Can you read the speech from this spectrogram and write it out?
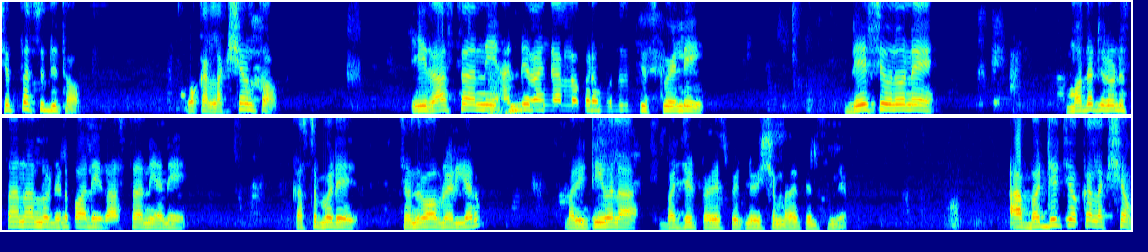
చిత్తశుద్ధితో ఒక లక్ష్యంతో ఈ రాష్ట్రాన్ని అన్ని రంగాల్లో కూడా ముందుకు తీసుకువెళ్ళి దేశంలోనే మొదటి రెండు స్థానాల్లో నిలపాలి రాష్ట్రాన్ని అనే కష్టపడే చంద్రబాబు నాయుడు గారు. మరి ఇటీవల బడ్జెట్ ప్రవేశపెట్టిన విషయం మనకు తెలిసిందే. ఆ బడ్జెట్ యొక్క లక్ష్యం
